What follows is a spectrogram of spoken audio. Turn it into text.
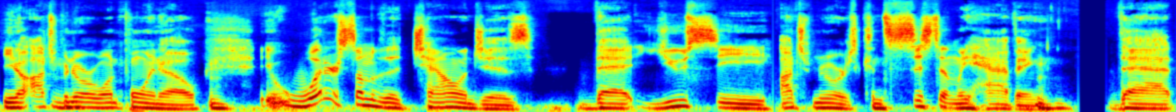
you know, entrepreneur mm-hmm. 1 mm-hmm. What are some of the challenges that you see entrepreneurs consistently having Mhm. That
